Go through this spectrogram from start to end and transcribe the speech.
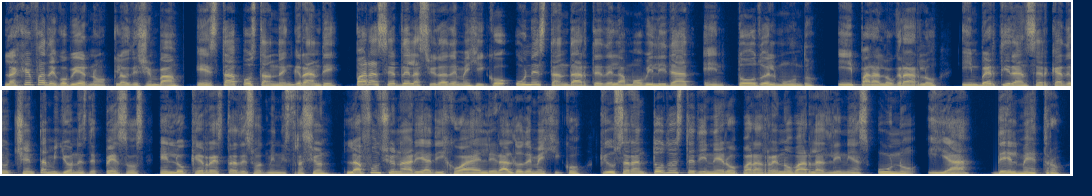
La jefa de gobierno, Claudia Sheinbaum, está apostando en grande para hacer de la Ciudad de México un estandarte de la movilidad en todo el mundo. Y para lograrlo, invertirán cerca de 80 millones de pesos en lo que resta de su administración. La funcionaria dijo a El Heraldo de México que usarán todo este dinero para renovar las líneas 1 y A del metro,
